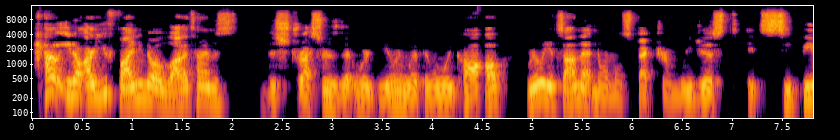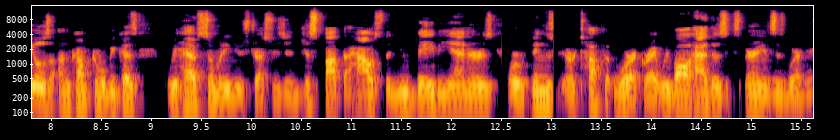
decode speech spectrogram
How, you know, are you finding though a lot of times the stressors that we're dealing with and when we call, really it's on that normal spectrum. We just, it feels uncomfortable because we have so many new stressors in. Just bought the house, the new baby enters, or things are tough at work, right? We've all had those experiences mm-hmm. where,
